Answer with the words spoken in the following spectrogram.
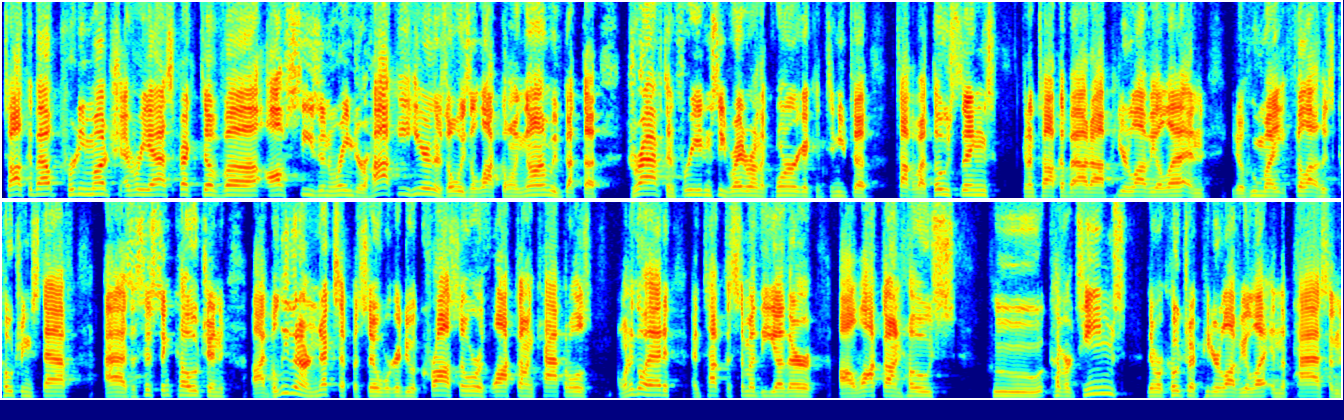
talk about pretty much every aspect of uh, off-season Ranger hockey here. There's always a lot going on. We've got the draft and free agency right around the corner. We're going to continue to talk about those things. Going to talk about uh, Peter Laviolette and you know who might fill out his coaching staff as assistant coach. And I believe in our next episode, we're going to do a crossover with Locked On Capitals. I want to go ahead and talk to some of the other uh, Locked On hosts who cover teams that were coached by Peter Laviolette in the past. And,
